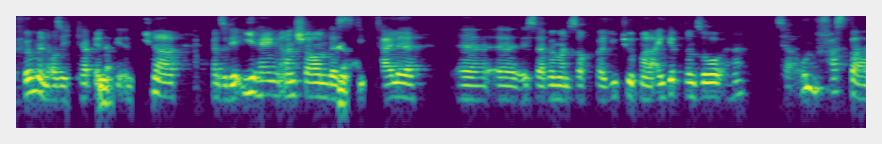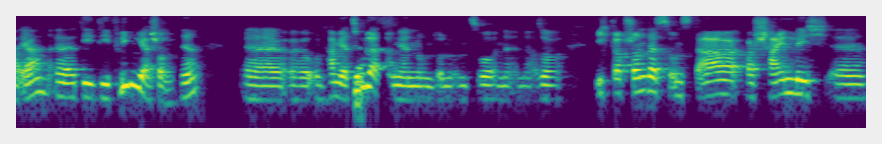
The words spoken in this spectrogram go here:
Firmen. Also ich habe in, in, China, kannst du dir E-Hang anschauen, dass ja. die Teile ist ja, wenn man es auch bei YouTube mal eingibt und so, ja, ist ja unfassbar, ja, die, die fliegen ja schon, ja. Äh, und haben ja Zulassungen und, und, und so. Also ich glaube schon, dass uns da wahrscheinlich äh,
